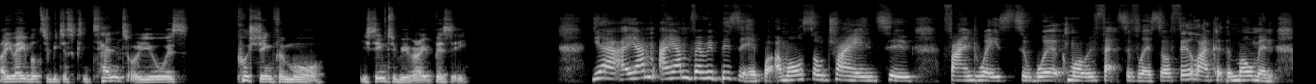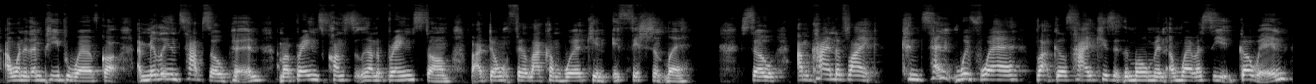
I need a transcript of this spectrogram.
Are you able to be just content, or are you always pushing for more? You seem to be very busy. Yeah, I am I am very busy, but I'm also trying to find ways to work more effectively. So I feel like at the moment I'm one of them people where I've got a million tabs open and my brain's constantly on a brainstorm, but I don't feel like I'm working efficiently. So I'm kind of like content with where Black Girls Hike is at the moment and where I see it going.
